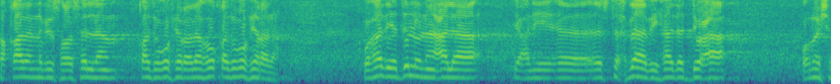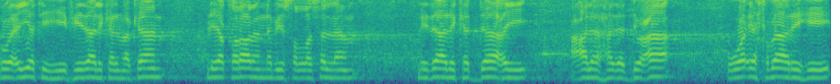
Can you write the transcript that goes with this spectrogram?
فقال النبي صلى الله عليه وسلم قد غفر له قد غفر له. وهذا يدلنا على يعني آه، استحباب هذا الدعاء ومشروعيته في ذلك المكان لإقرار النبي صلى الله عليه وسلم لذلك الداعي على هذا الدعاء. وإخباره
